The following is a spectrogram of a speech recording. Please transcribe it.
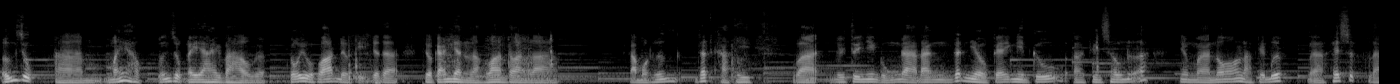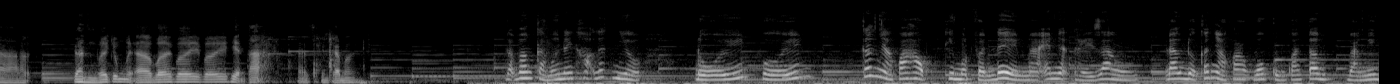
ứng dụng à, máy học ứng dụng AI vào tối ưu hóa điều trị cho cho cá nhân là hoàn toàn là là một hướng rất khả thi. Và tuy nhiên cũng là đang rất nhiều cái nghiên cứu à, chuyên sâu nữa nhưng mà nó là cái bước là hết sức là gần với chúng à, với với với hiện tại. À, xin cảm ơn. Dạ vâng cảm ơn anh thọ rất nhiều. Đối với các nhà khoa học thì một vấn đề mà em nhận thấy rằng đang được các nhà khoa học vô cùng quan tâm và nghiên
